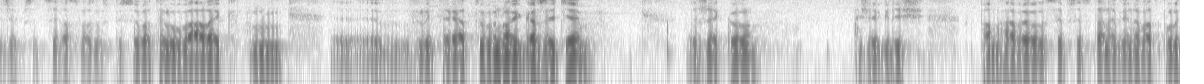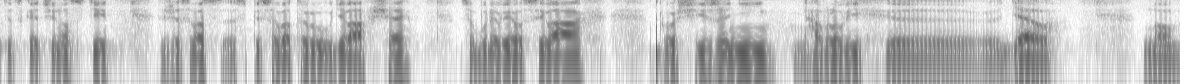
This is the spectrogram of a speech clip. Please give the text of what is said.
že předseda Svazu spisovatelů Válek hm, v literaturné gazetě řekl, že když pan Havel se přestane věnovat politické činnosti, že svaz spisovatelů udělá vše, co bude v jeho silách pro šíření Havlových e, děl. No,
